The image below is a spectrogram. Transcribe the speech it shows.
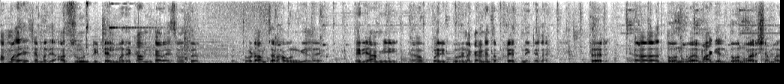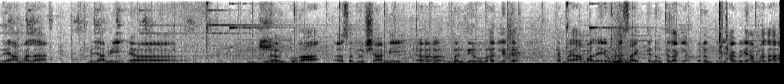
आम्हाला ह्याच्यामध्ये अजून डिटेलमध्ये काम करायचं होतं. पण थोडं आमचं राहून गेलं आहे तरी आम्ही परिपूर्ण करण्याचा प्रयत्न केला आहे तर दोन व मागील दोन वर्षामध्ये आम्हाला म्हणजे आम्ही गुहा सदृश आम्ही मंदिर उभारलेलं. त्यामुळे आम्हाला एवढं साहित्य नव्हतं लागलं. परंतु ह्यावेळी आम्हाला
